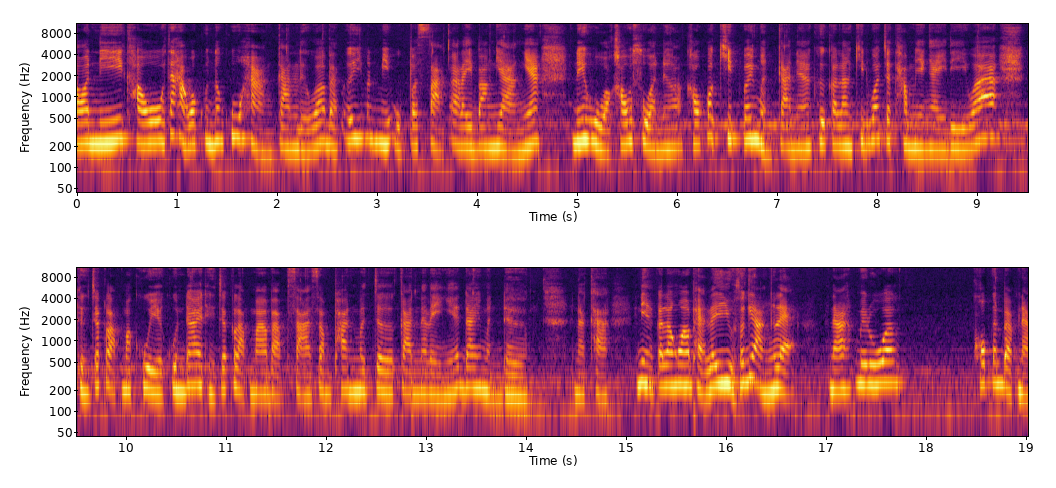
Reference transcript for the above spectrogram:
ตอนนี้เขาถ้าหากว่าคุณทั้งคู่ห่างกัน หรือว่าแบบเอ้ยมันมีอุปสรรคอะไรบางอย่างเนี้ยในหัวเขาส่วนเนื้อเขาก็คิดไว้เหมือนกันนี่ยคือกำลังคิดว่าจะทำยังไงดีว่า ถึงจะกลับมาคุยกับคุณได้ถึงจะกลับมาแบบสารสัมพันธ์มาเจอกันอะไรเงี้ยได้เหมือนเดิมนะคะเนี่ยกำลังวางแผนอะไรอยู่สักอย่างแหละ นะ ไม่รู้ว่าคบกันแบบไหน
